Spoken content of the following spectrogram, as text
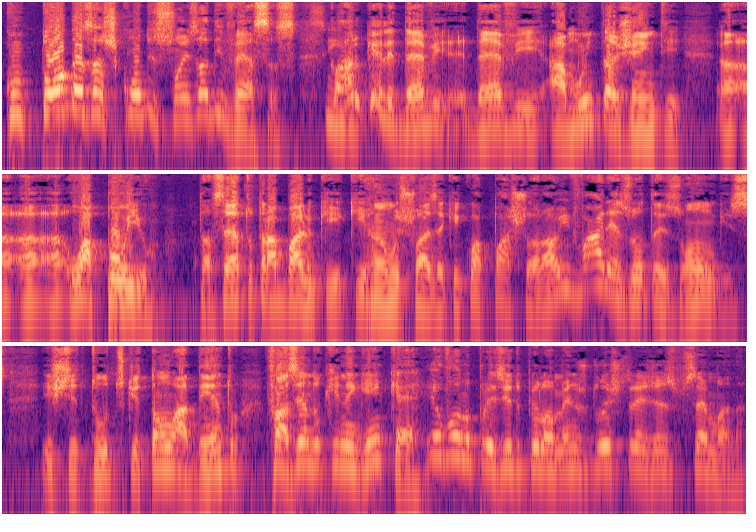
com todas as condições adversas. Sim. Claro que ele deve, deve a muita gente a, a, a, o apoio tá certo? O trabalho que, que Ramos faz aqui com a Pastoral e várias outras ONGs, institutos que estão lá dentro fazendo o que ninguém quer. Eu vou no presídio pelo menos duas, três vezes por semana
